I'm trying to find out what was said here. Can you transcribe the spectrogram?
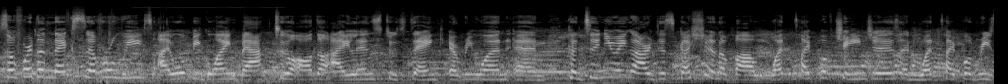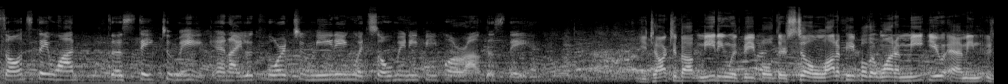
So for the next several weeks, I will be going back to all the islands to thank everyone and continuing our discussion about what type of changes and what type of results they want the state to make. And I look forward to meeting with so many people around the state. You talked about meeting with people. There's still a lot of people that want to meet you. I mean,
